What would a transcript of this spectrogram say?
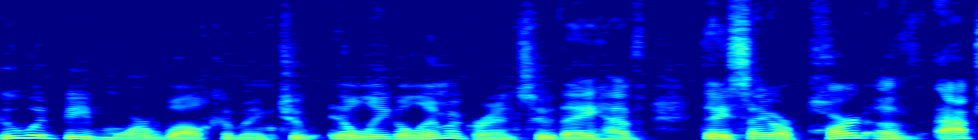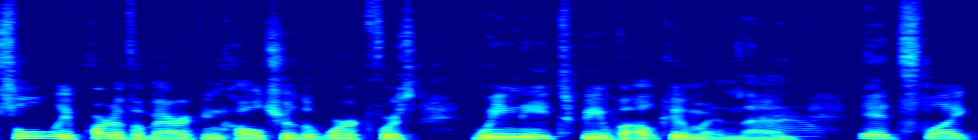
who would be more welcoming to illegal immigrants who they have they say are part of absolutely part of American culture, the workforce. We need to be welcoming them. Wow. It's like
